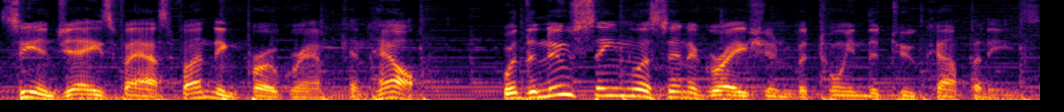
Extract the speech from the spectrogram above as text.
C&J's Fast Funding program can help. With the new seamless integration between the two companies,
